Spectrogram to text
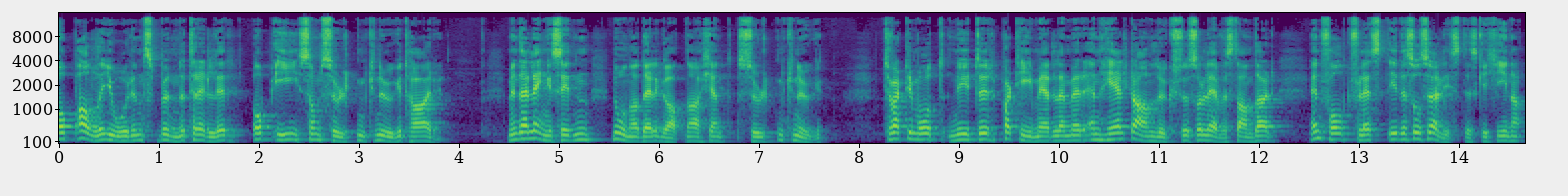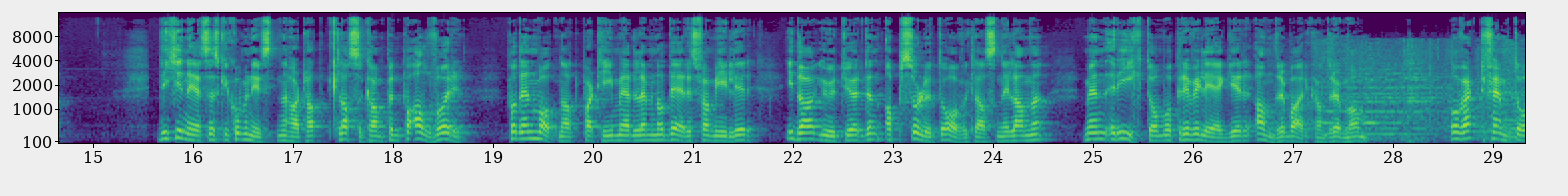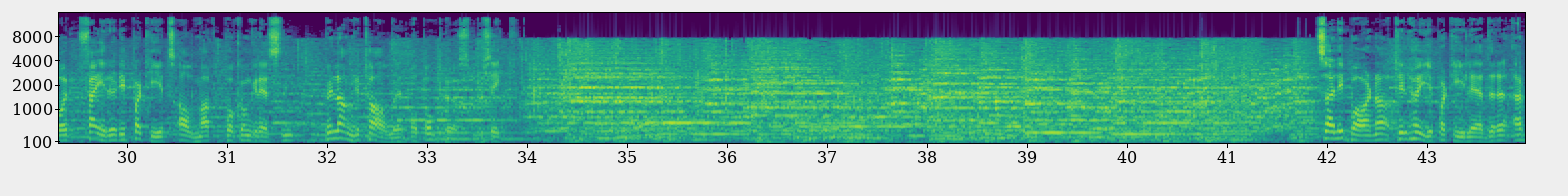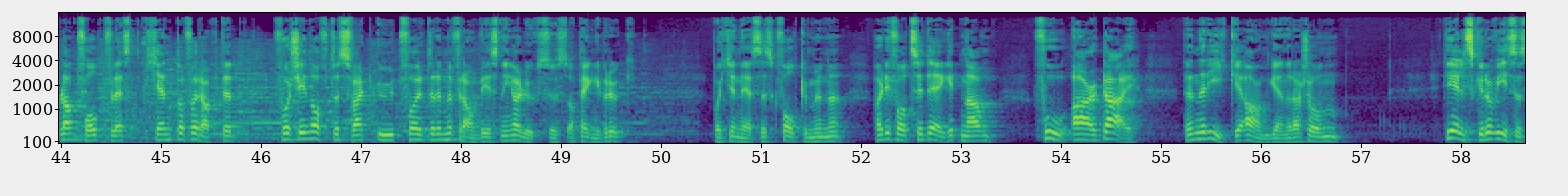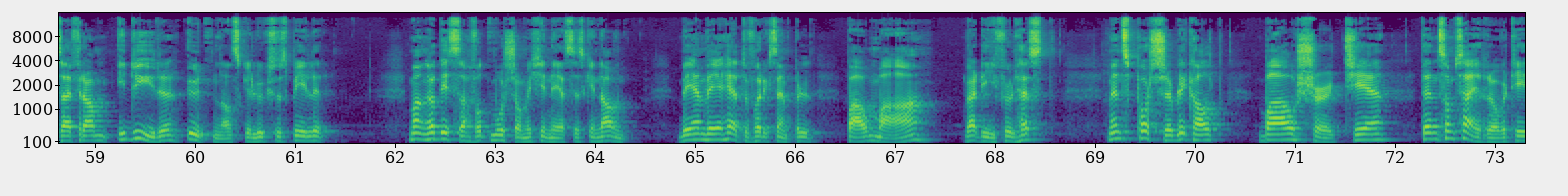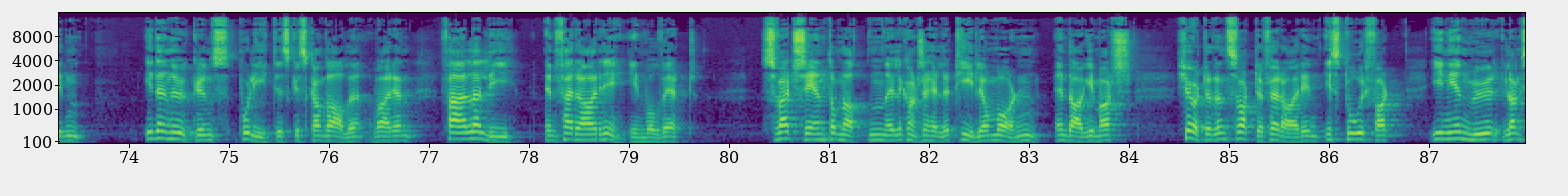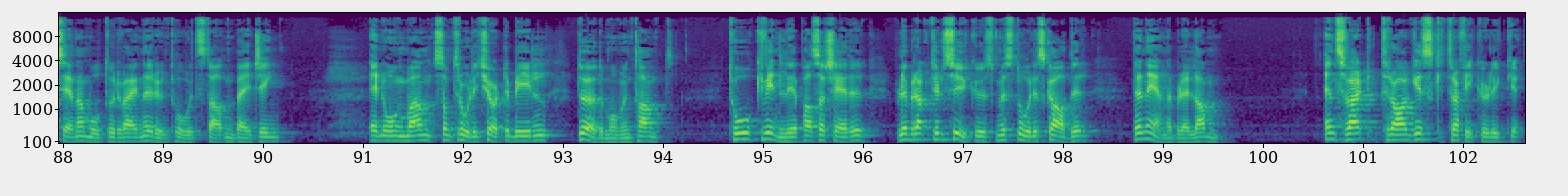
Opp alle jordens bunne treller, opp i som sulten knuget har. Men det er lenge siden noen av delegatene har kjent sulten knugen. Tvert imot nyter partimedlemmer en helt annen luksus og levestandard enn folk flest i det sosialistiske Kina. De kinesiske kommunistene har tatt klassekampen på alvor, på den måten at partimedlemmene og deres familier i dag utgjør den absolutte overklassen i landet, med en rikdom og privilegier andre bare kan drømme om. Og hvert femte år feirer de partiets allmakt på Kongressen med lange taler og pompøs musikk. Særlig barna til høye partiledere er blant folk flest kjent og foraktet for sin ofte svært utfordrende framvisning av luksus og pengebruk. På kinesisk folkemunne har de fått sitt eget navn Fu Ar Dai, den rike annengenerasjonen. De elsker å vise seg fram i dyre utenlandske luksusbiler. Mange av disse har fått morsomme kinesiske navn. BMW heter f.eks. Bao Ma, verdifull hest, mens Porsche blir kalt Bao Shirchie, den som seirer over tiden. I denne ukens politiske skandale var en Falali, en Ferrari, involvert. Svært sent om natten, eller kanskje heller tidlig om morgenen, en dag i mars, kjørte den svarte Ferrarien i stor fart inn i en mur langs en av motorveiene rundt hovedstaden Beijing. En ung mann som trolig kjørte bilen, døde momentant. To kvinnelige passasjerer ble brakt til sykehus med store skader. Den ene ble lam. En svært tragisk trafikkulykke.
